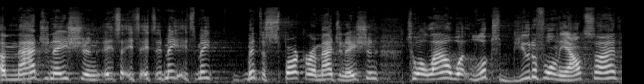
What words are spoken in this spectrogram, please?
imagination. It's, it's, it's, it may, it's made, meant to spark our imagination to allow what looks beautiful on the outside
